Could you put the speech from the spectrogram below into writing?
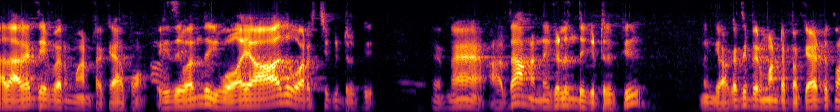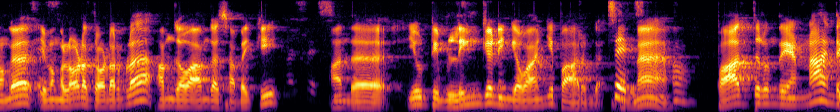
அது அகத்திய பெருமான்ட்ட கேட்போம். இது வந்து ஓயாது உரைச்சிக்கிட்டு இருக்கு. என்ன? அதான் அங்கே நிகழ்ந்துக்கிட்டு இருக்கு நீங்கள் அகத்திய பெருமான்ட்ட இப்போ கேட்டுக்கோங்க. இவங்களோட தொடர்பில் அங்கே வாங்க சபைக்கு அந்த யூடியூப் லிங்கை நீங்கள் வாங்கி பாருங்க. சரி என்ன. பார்த்துருந்தேன்னா இந்த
